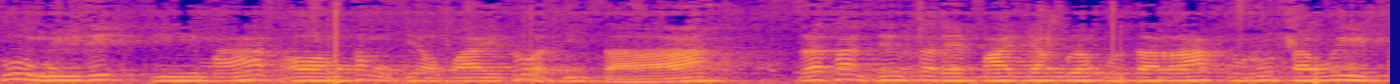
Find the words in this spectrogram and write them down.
ผู้มีฤทธิ์ขี่ม้าทองท่องเที่ยวไปทั่วทิศาและท่านจึงเสด็จมายังเมืองอุตรากุรุตวีป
